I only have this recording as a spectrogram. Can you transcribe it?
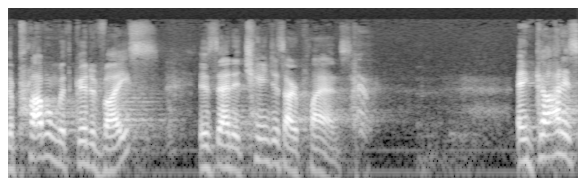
the problem with good advice is that it changes our plans. and God is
